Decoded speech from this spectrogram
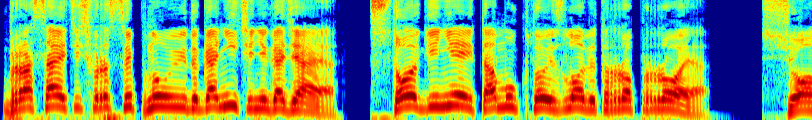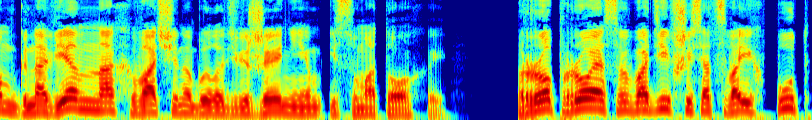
бросайтесь в рассыпную и догоните негодяя! Сто геней тому, кто изловит роб Роя!» Все мгновенно охвачено было движением и суматохой. Роб Рой, освободившись от своих пут,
